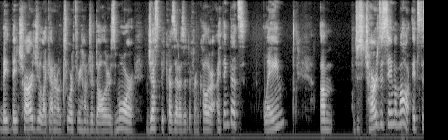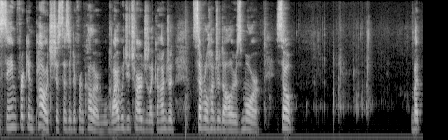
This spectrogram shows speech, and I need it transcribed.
they, they charge you like i don't know two or three hundred dollars more just because it has a different color i think that's lame um just charge the same amount it's the same freaking pouch just as a different color why would you charge like a hundred several hundred dollars more so but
